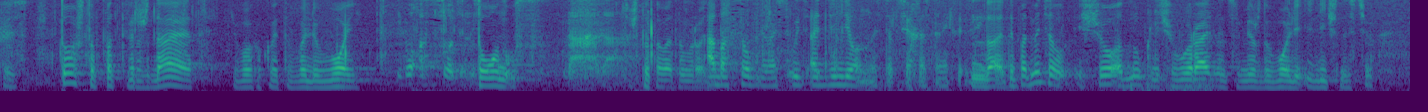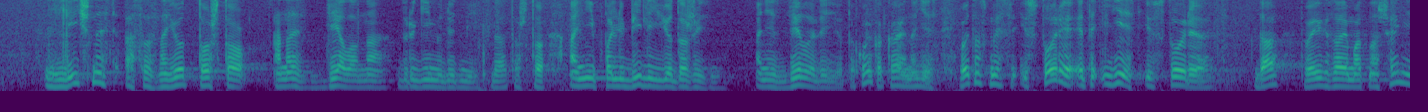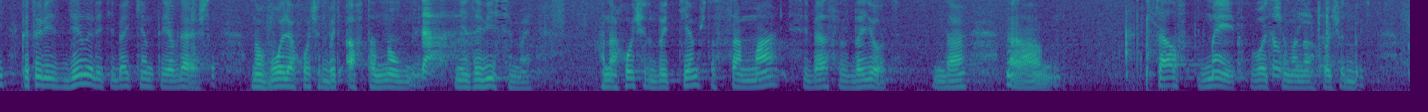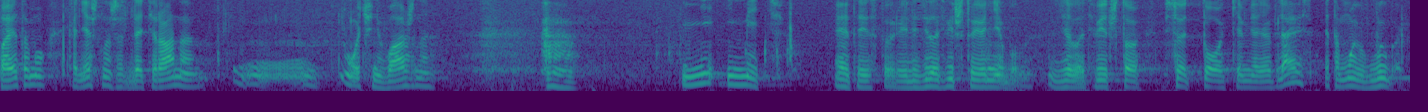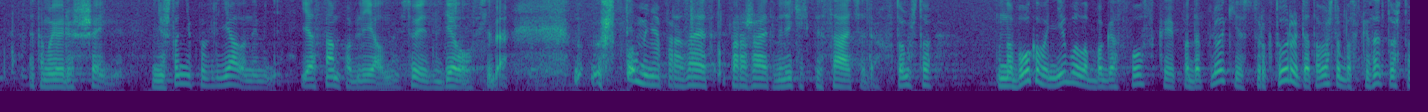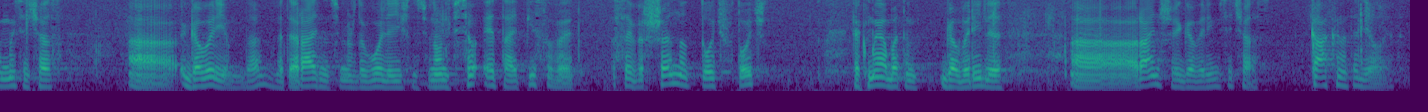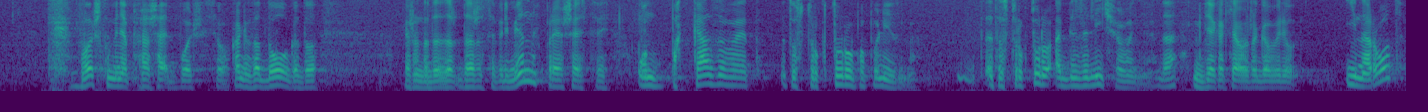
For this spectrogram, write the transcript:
То есть то, что подтверждает его какой-то волевой его особенность. тонус. Да, да. Что-то в этом роде. Обособленность, отделенность от всех остальных людей. Да, ты подметил еще одну ключевую разницу между волей и личностью. Личность осознает то, что она сделана другими людьми, да, то, что они полюбили ее до жизни. Они сделали ее такой, какая она есть. В этом смысле история – это и есть история да, твоих взаимоотношений, которые сделали тебя кем ты являешься. Но воля хочет быть автономной, да. независимой. Она хочет быть тем, что сама себя создает. Да? Self-made, вот Self чем она хочет быть. Поэтому, конечно же, для тирана очень важно не иметь этой истории, или сделать вид, что ее не было, сделать вид, что все то, кем я являюсь, это мой выбор, это мое решение. Ничто не повлияло на меня. Я сам повлиял на все и сделал себя. Ну, что меня поражает, поражает в великих писателях? В том, что у Набокова не было богословской подоплеки и структуры для того, чтобы сказать то, что мы сейчас э, говорим. Да? Это разницу между волей и личностью. Но он все это описывает совершенно точь-в-точь, как мы об этом говорили э, раньше и говорим сейчас. Как он это делает? Вот что меня поражает больше всего. Как задолго до, скажем, до, даже современных происшествий он показывает эту структуру популизма, эту структуру обезличивания, да, где, как я уже говорил, и народ,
